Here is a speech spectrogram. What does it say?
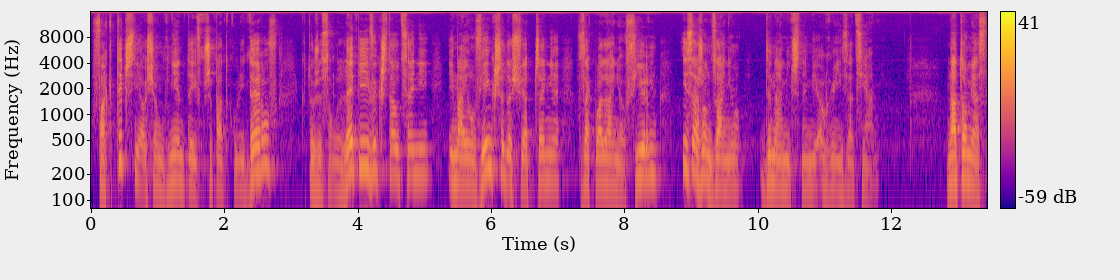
faktycznie osiągniętej w przypadku liderów, którzy są lepiej wykształceni i mają większe doświadczenie w zakładaniu firm i zarządzaniu dynamicznymi organizacjami. Natomiast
